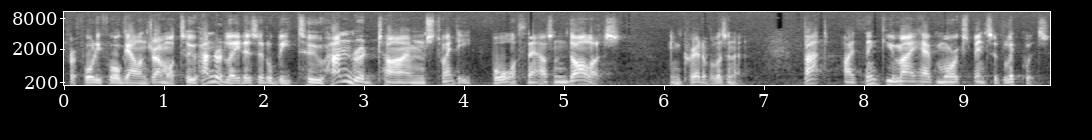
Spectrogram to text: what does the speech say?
for a 44 gallon drum or 200 litres, it'll be 200 times 20, $4,000. Incredible, isn't it? But I think you may have more expensive liquids.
